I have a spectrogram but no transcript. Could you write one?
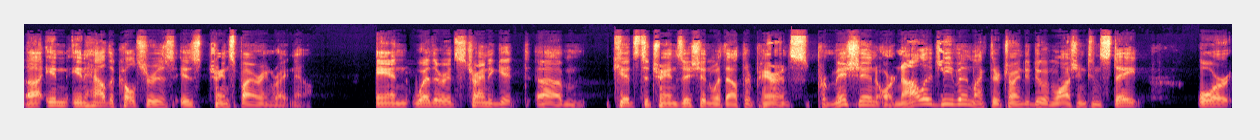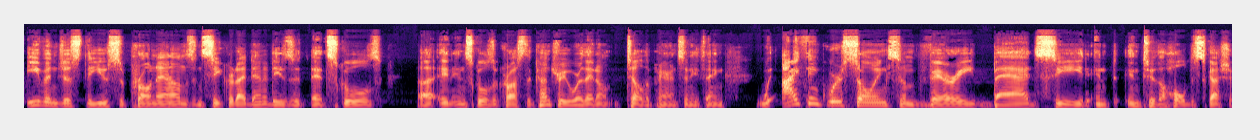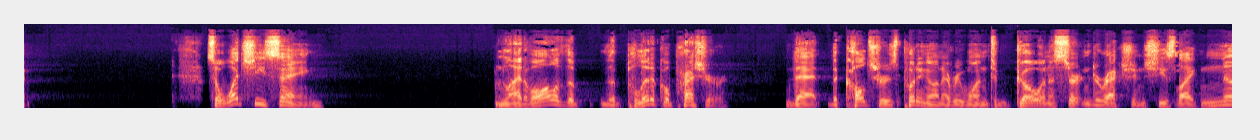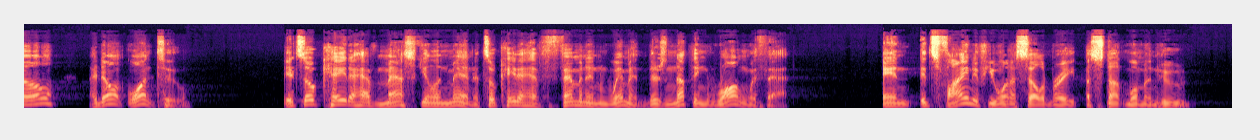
uh, in in how the culture is is transpiring right now and whether it's trying to get um, kids to transition without their parents' permission or knowledge, even like they're trying to do in Washington State, or even just the use of pronouns and secret identities at, at schools. Uh, in, in, schools across the country where they don't tell the parents anything. We, I think we're sowing some very bad seed in, into the whole discussion. So, what she's saying, in light of all of the, the political pressure that the culture is putting on everyone to go in a certain direction. She's like, no, I don't want to. It's okay to have masculine men. It's okay to have feminine women. There's nothing wrong with that. And it's fine if you want to celebrate a stunt woman who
